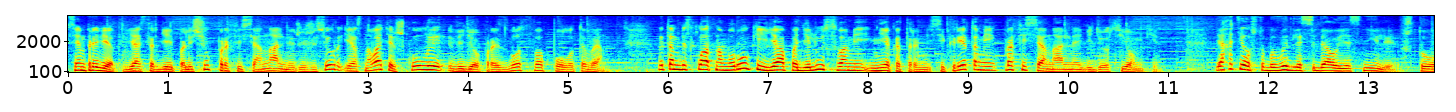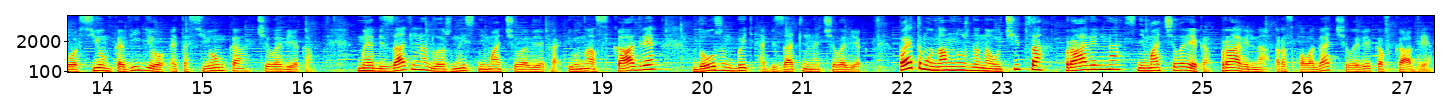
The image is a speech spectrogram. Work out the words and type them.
Всем привет! Я Сергей Полищук, профессиональный режиссер и основатель школы видеопроизводства Поло ТВ. В этом бесплатном уроке я поделюсь с вами некоторыми секретами профессиональной видеосъемки. Я хотел, чтобы вы для себя уяснили, что съемка видео – это съемка человека. Мы обязательно должны снимать человека, и у нас в кадре должен быть обязательно человек. Поэтому нам нужно научиться правильно снимать человека, правильно располагать человека в кадре.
